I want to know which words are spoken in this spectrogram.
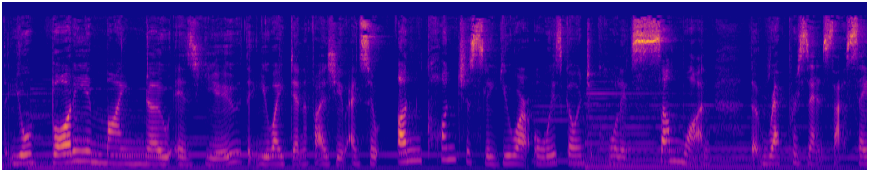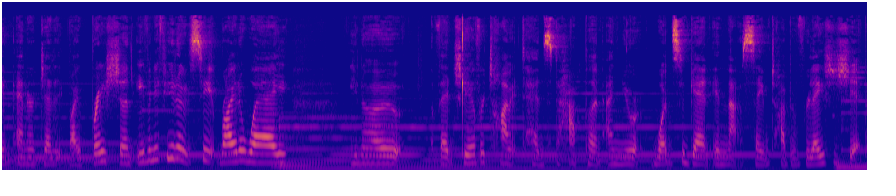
that your body and mind know as you, that you identify as you. And so unconsciously, you are always going to call in someone that represents that same energetic vibration. Even if you don't see it right away, you know, eventually over time it tends to happen. And you're once again in that same type of relationship.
